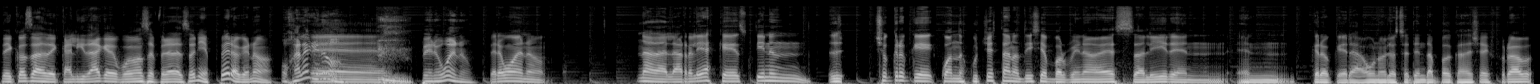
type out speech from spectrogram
de cosas de calidad que podemos esperar de Sony. Espero que no. Ojalá que Eh, no. Pero bueno. Pero bueno, nada, la realidad es que tienen... Yo creo que cuando escuché esta noticia por primera vez salir en, en creo que era uno de los 70 podcasts de Jay Frab,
